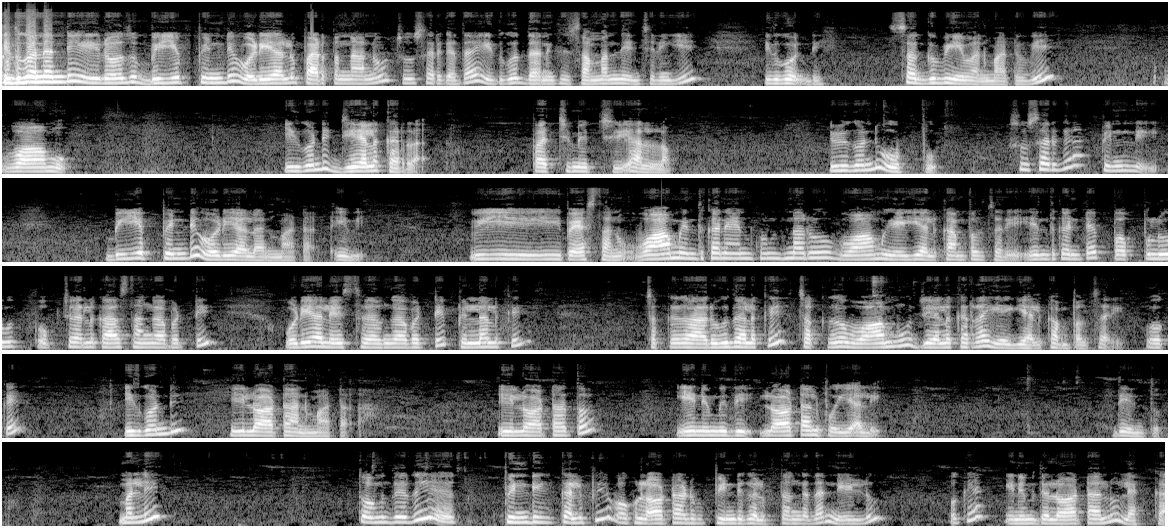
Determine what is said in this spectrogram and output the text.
ఇదిగోనండి ఈరోజు బియ్యం పిండి వడియాలు పడుతున్నాను. చూసారు కదా ఇదిగో దానికి సంబంధించినవి. ఇదిగోండి సగ్గు బియ్యం అనమాట ఇవి. వాము. ఇదిగోండి జీలకర్ర పచ్చిమిర్చి అల్లం. ఇవిగోండి ఉప్పు. చూసారుగా పిండి బియ్యం పిండి వడియాలన్నమాట ఇవి. ఇవి వేస్తాను వాము ఎందుకని అనుకుంటున్నారు? వాము వేయాలి కంపల్సరీ. ఎందుకంటే పప్పులు పప్పుచారులు కాస్తాం కాబట్టి వడియాలు వేస్తాం కాబట్టి పిల్లలకి చక్కగా అరుగుదలకి చక్కగా వాము జీలకర్ర వేయాలి కంపల్సరీ. ఓకే? ఇదిగోండి ఈ లోట అనమాట ఈ లోటాతో ఎనిమిది లోటాలు పోయాలి దీంతో. మళ్ళీ తొమ్మిదిది పిండి కలిపి ఒక లోటాడు పిండి కలుపుతాం కదా నీళ్ళు ఓకే? ఎనిమిది లోటాలు లెక్క.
